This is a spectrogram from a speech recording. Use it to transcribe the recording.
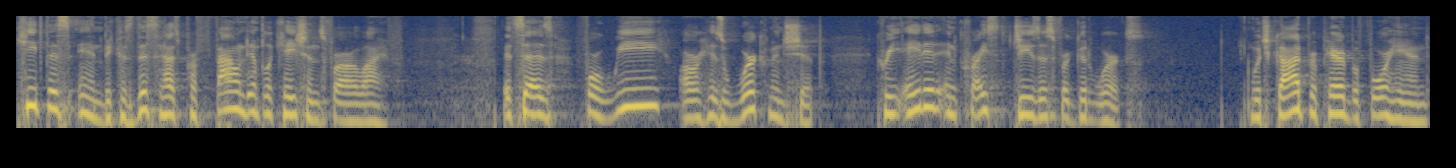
keep this in because this has profound implications for our life. It says, For we are his workmanship, created in Christ Jesus for good works, which God prepared beforehand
